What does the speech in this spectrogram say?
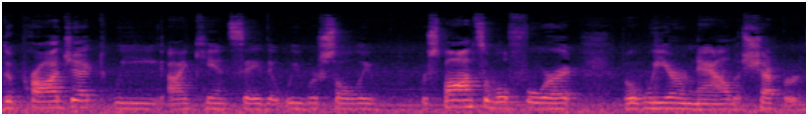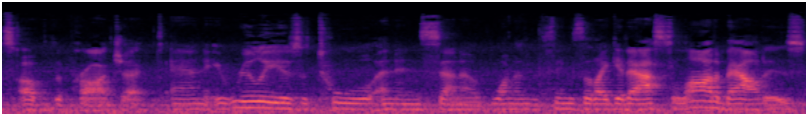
the project. We I can't say that we were solely responsible for it, but we are now the shepherds of the project. And it really is a tool and incentive. One of the things that I get asked a lot about is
